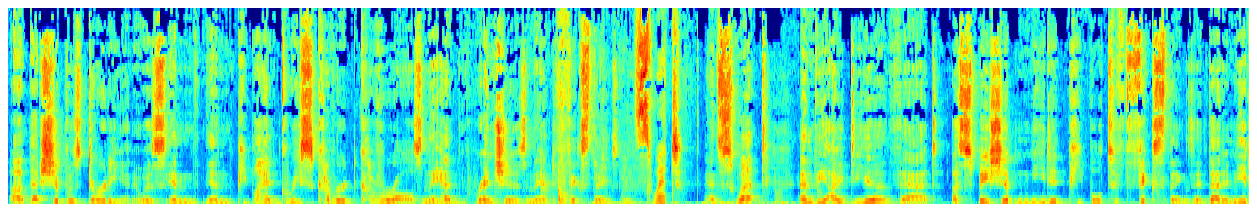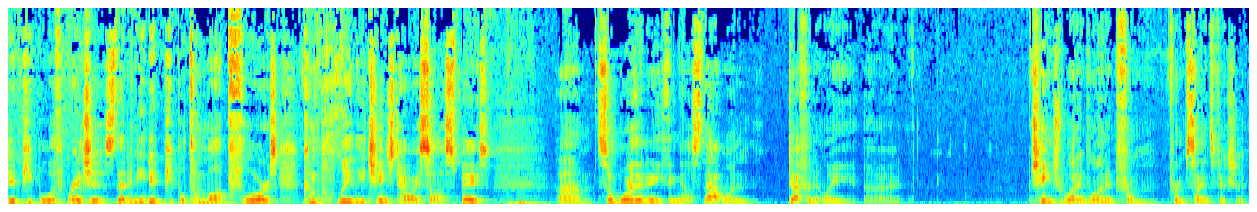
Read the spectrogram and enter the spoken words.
Uh, that ship was dirty, and it was and and people had grease covered coveralls, and they had wrenches, and they had to fix things and sweat. and sweat. And the idea that a spaceship needed people to fix things, that it needed people with wrenches, that it needed people to mop floors, completely changed how I saw space. Um, so more than anything else, that one definitely uh, changed what I wanted from from science fiction.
